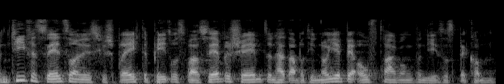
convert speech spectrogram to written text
Und tiefes seelsorgliches Gespräch. Der Petrus war sehr beschämt und hat aber die neue Beauftragung von Jesus bekommen.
